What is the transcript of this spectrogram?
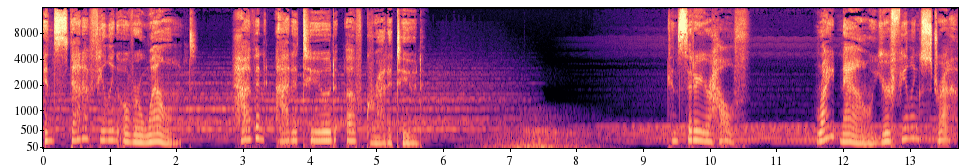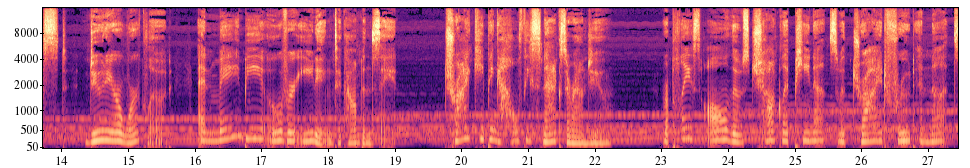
Instead of feeling overwhelmed, have an attitude of gratitude. Consider your health. Right now, you're feeling stressed due to your workload and may be overeating to compensate. Try keeping healthy snacks around you. Replace all those chocolate peanuts with dried fruit and nuts,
